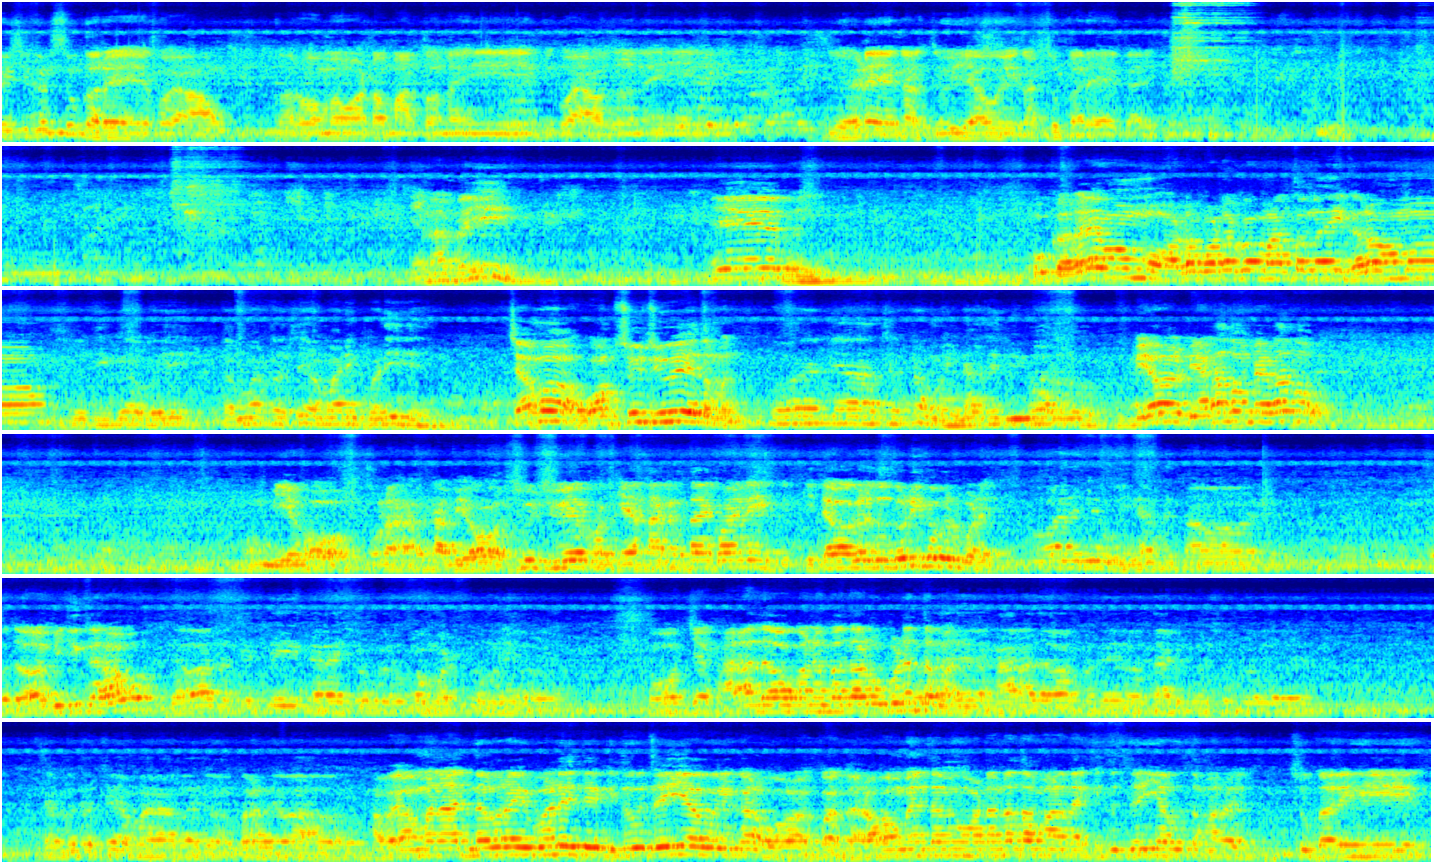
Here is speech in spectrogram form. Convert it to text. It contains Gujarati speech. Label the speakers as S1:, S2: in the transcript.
S1: ભાઈ શિખર શું કરે? કોઈ આવ ઘરો અમે ઓટો મારતો નહીં કે કોઈ આવતો નહીં. લેડે એકાદ જોઈ આવું એકાદ શું કરે ઘરે. એના ભાઈ? એ ભાઈ. હું ઘરે આમ? ઓટો બોટો કોઈ મારતો નહીં ઘરો આમ
S2: શું જીગા ભાઈ તમારે તો છે અમારી પડી છે.
S1: ચમ આમ શું જોઈએ તમને?
S2: કેટલા મહિનાથી બીમાર
S1: બે બેઠા તો બેઠા તો. બેહો થોડા હરખા બેહો. શું જોઈએ કોઈ કહેતા કરતા કોઈ નહીં. કીધા વગર તો થોડી ખબર પડે. તો દવા બીજી કરાવો?
S2: દવા તો કેટલી કરાય છો કોઈ મળતું નહીં હવે
S1: તો ચેક હારા દવાખાને બતાડવું પડે ને તમારે?
S2: હવે સારા દવા ફરે બતાડી તો શું હવે તમે તો છે અમારા બાજુ અંભાળ લેવા આવો.
S1: હવે અમને આજ નવરાઈ પડે તે કીધું જઈ આવું. એક ઘર અમે તમે ઓટા નતા મારતા. કીધું જઈ આવું તમારે. શું કરી?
